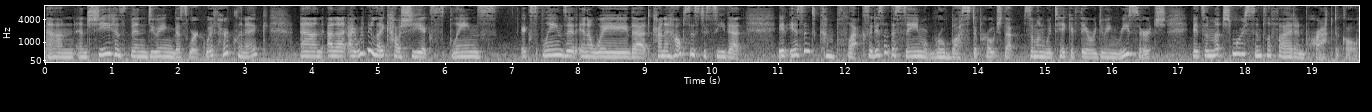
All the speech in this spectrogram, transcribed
and and she has been doing this work with her clinic, and and I, I really like how she explains explains it in a way that kind of helps us to see that it isn't complex. It isn't the same robust approach that someone would take if they were doing research. It's a much more simplified and practical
